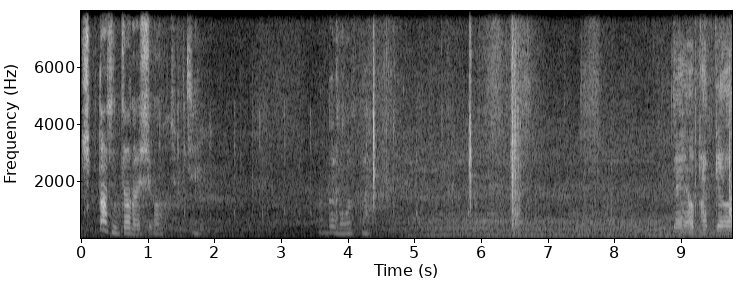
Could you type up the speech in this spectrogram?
춥다 진짜 날씨가. 춥지. 이걸 먹을 거야. 네, 업 합격.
